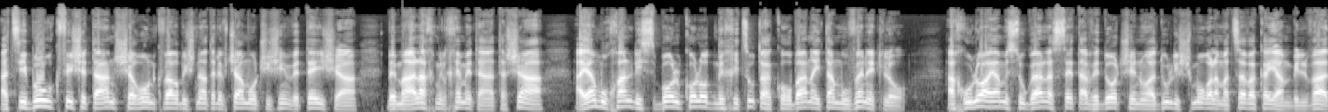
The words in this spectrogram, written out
הציבור, כפי שטען שרון כבר בשנת 1969, במהלך מלחמת ההתשה, היה מוכן לסבול כל עוד נחיצות הקורבן הייתה מובנת לו, אך הוא לא היה מסוגל לשאת אבדות שנועדו לשמור על המצב הקיים בלבד.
